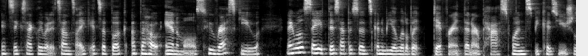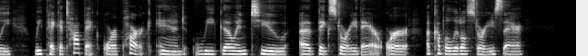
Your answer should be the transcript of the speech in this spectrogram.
It's exactly what it sounds like. It's a book about animals who rescue. And I will say this episode's going to be a little bit different than our past ones because usually we pick a topic or a park and we go into a big story there or a couple little stories there.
